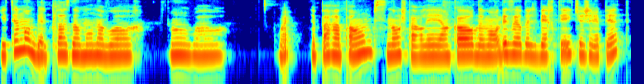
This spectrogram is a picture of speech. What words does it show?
Il y a tellement de belles places dans le monde à voir. Oh wow. Ouais, le parapente. Puis sinon, je parlais encore de mon désir de liberté que je répète.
